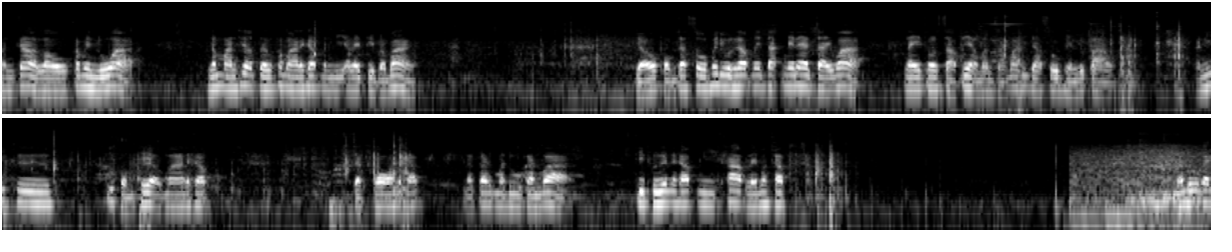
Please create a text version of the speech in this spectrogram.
มันก็เราก็ไม่รู้ว่า น้ำมันที่เราเติมเข้ามานะครับ มันมีอะไรติดมาบ้าง เดี๋ยวผมจะซูมให้ดูนะครับ ไม่ได้ไม่แน่ใจว่า ในโทรศัพท์เนี่ยมันสามารถที่จะซูมเห็นหรือเปล่า อันนี้คือที่ผมเทออกมานะครับ จากกรนะครับ แล้วก็มาดูกันว่าที่พื้นนะครับ มีคราบอะไรบ้างครับ มาดูกัน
